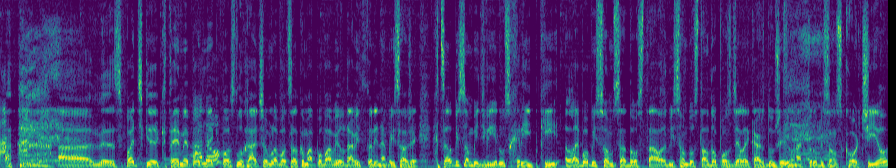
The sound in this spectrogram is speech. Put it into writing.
a, spoď k, k téme, poďme ano? k poslucháčom, lebo celkom ma pobavil David, ktorý napísal, že chcel by som byť vírus chrípky, lebo by som sa dostal, by som dostal do pozdele každú ženu, na ktorú by som skočil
